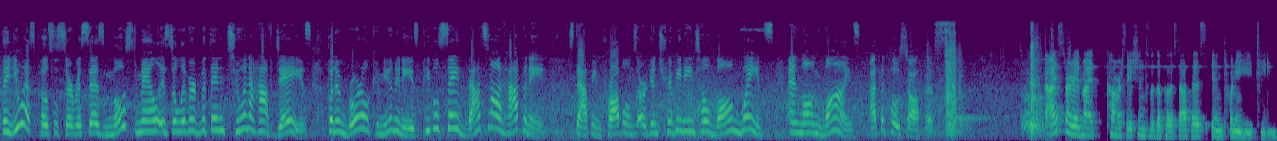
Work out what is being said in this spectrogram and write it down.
The U.S. Postal Service says most mail is delivered within two and a half days, but in rural communities, people say that's not happening. Staffing problems are contributing to long waits and long lines at the post office. I started my conversations with the post office in 2018.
